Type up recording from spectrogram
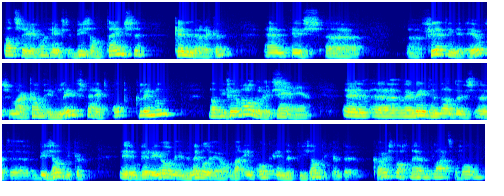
dat zegel heeft Byzantijnse kenmerken en is eh, eh, 14e eeuws, maar kan in leeftijd opklimmen dat hij veel ouder is. Ja, ja, ja. En eh, wij weten dat dus het eh, Byzanticum is een periode in de middeleeuwen waarin ook in het Byzanticum de kruistochten hebben plaatsgevonden.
